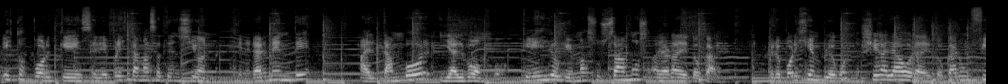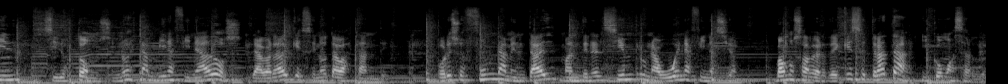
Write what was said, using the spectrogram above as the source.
Esto es porque se le presta más atención generalmente al tambor y al bombo, que es lo que más usamos a la hora de tocar. Pero por ejemplo, cuando llega la hora de tocar un fill, si los toms no están bien afinados, la verdad que se nota bastante. Por eso es fundamental mantener siempre una buena afinación. Vamos a ver de qué se trata y cómo hacerlo.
